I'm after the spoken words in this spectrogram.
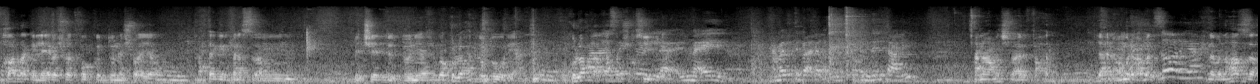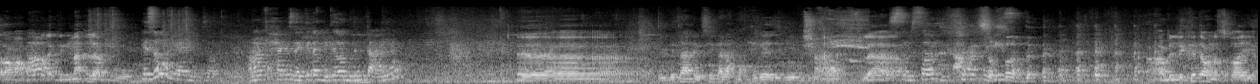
تخرج اللعيبة شوية تفك الدنيا شوية. محتاج إن في ناس تبقى بتشد الدنيا فيبقى كل واحد له دور يعني. وكل واحد على حسب شخصيته. المقالب. عملت بقى لما ندمت عليه؟ أنا ما عملتش مقلب في حد. يعني عمري ما عملت. هزار يعني. إحنا بنهزر أه مع بعض آه. لكن مقلب و... هزار يعني هزار. عملت حاجة زي كده قبل كده وندمت عليها؟ آه. البتاع اللي مسكها لأحمد حجازي دي مش عارف. لا. الصرصار. الصفار ده. قبل كده وأنا صغير.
